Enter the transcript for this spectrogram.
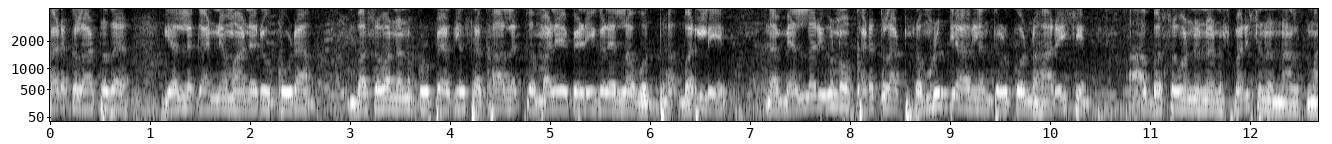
ಕಡಕಲಾಟದ ಎಲ್ಲ ಗಣ್ಯಮಾನ್ಯರಿಗೂ ಕೂಡ ಬಸವಣ್ಣನ ಕೃಪೆ ಆಗಲಿ, ಸಕಾಲಕ್ಕೆ ಮಳೆ ಬೆಳೆಗಳೆಲ್ಲ ಉದ್ದ, ಬರಲಿ, ನಮ್ಮೆಲ್ಲರಿಗೂ ಕಡಕಲಾಟ ಸಮೃದ್ಧಿ ಆಗಲಿ ಅಂತ ತಿಳ್ಕೊಂಡು ಹಾರೈಸಿ ಆ ಬಸವಣ್ಣನನ್ನು ಸ್ಮರಿಸಿ ನನ್ನ ನಾಲ್ಕು ಮಾತು.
